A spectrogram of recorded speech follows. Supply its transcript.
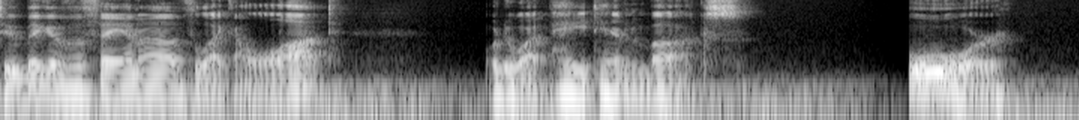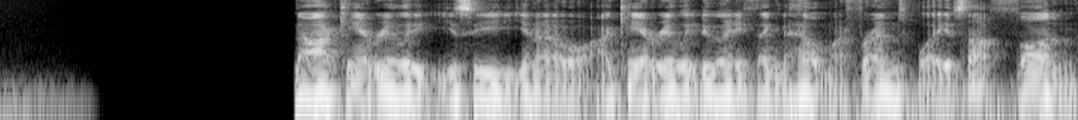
too big of a fan of, like a lot? Or do I pay 10 bucks? Or no, I can't really. You see, you know, I can't really do anything to help my friends play. It's not fun,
